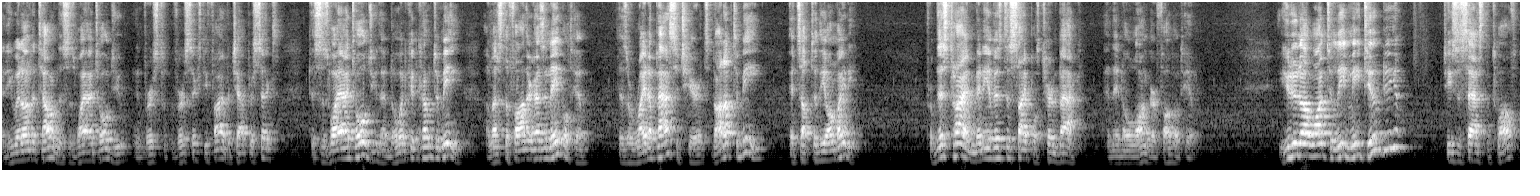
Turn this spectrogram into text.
And he went on to tell them, This is why I told you, in verse, verse 65 of chapter 6, This is why I told you that no one can come to me unless the Father has enabled him. There's a rite of passage here. It's not up to me, it's up to the Almighty. From this time, many of his disciples turned back, and they no longer followed him. You do not want to leave me too, do you? Jesus asked the twelve,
